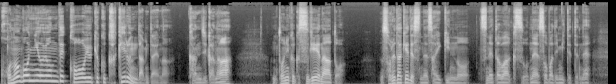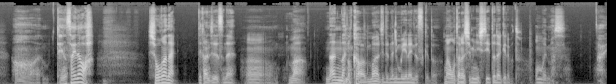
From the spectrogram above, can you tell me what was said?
この後に及んでこういう曲書けるんだみたいな感じかな。とにかくすげえなと。それだけですね最近の常田ワークスをねそばで見ててね。あー天才だわ。しょうがない。って感じですね。うん。まあ何なのかはマジで何も言えないんですけどまあお楽しみにしていただければと思います。はい。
